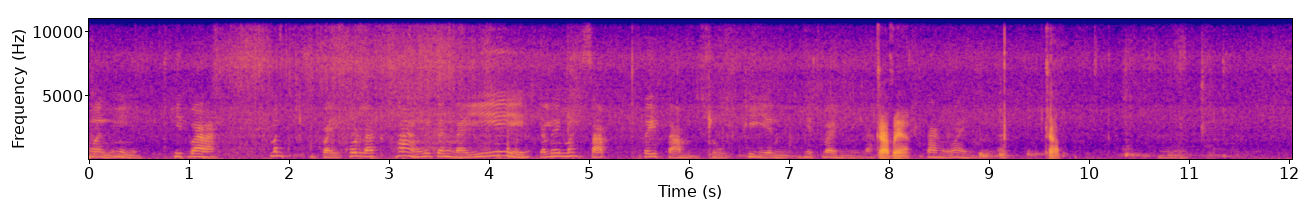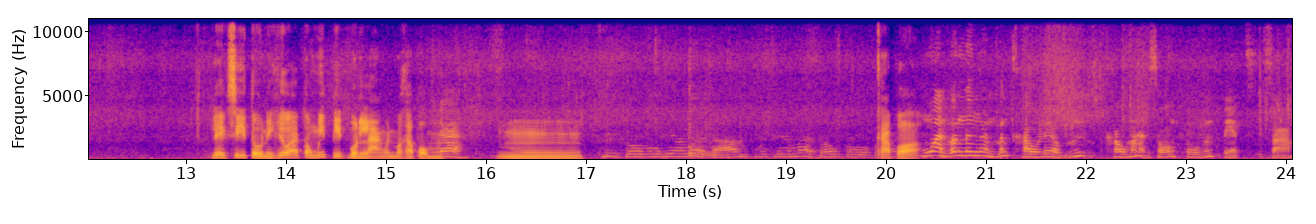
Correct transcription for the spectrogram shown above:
หวดนี่คิดว่า มันไปคนละทางหรือจังไหนก็เลยมาซับ ไปตามสูตรเพียนเฮ็ดไว้นี่ล่ะครับแม่ ตั้งไว้นี่ล่ะครับเลขสี่ตัวนี้คือว่าต้องมีติดบนล่างมันบ่ครับผม จ้าอืม ที่โตบางทีมาสามบางทีมาสองโตครับพ่อหวดว่างหนึ่งหันมันเข้าแล้วมันเข้ามาสองตัวมันแปดสาม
